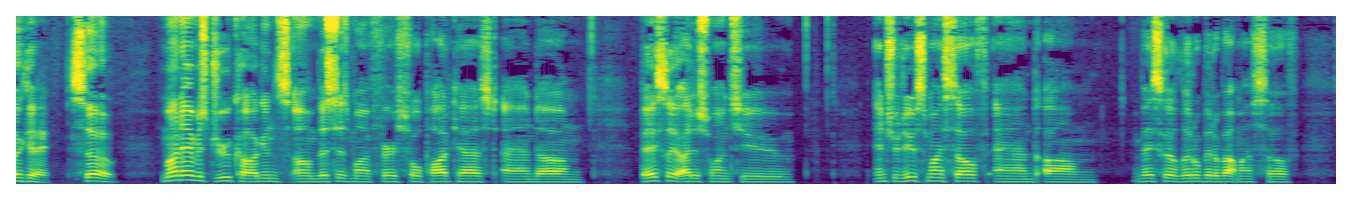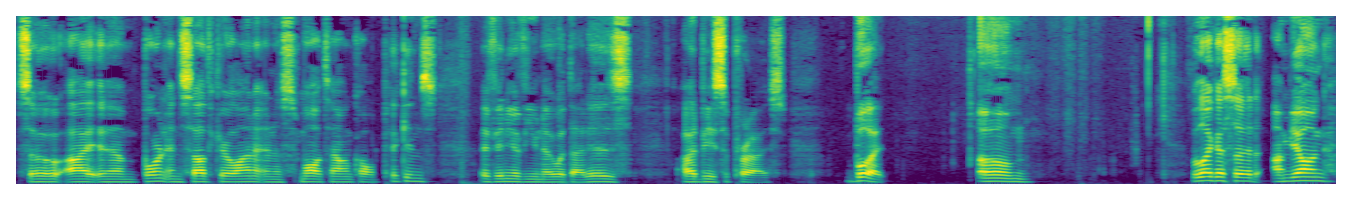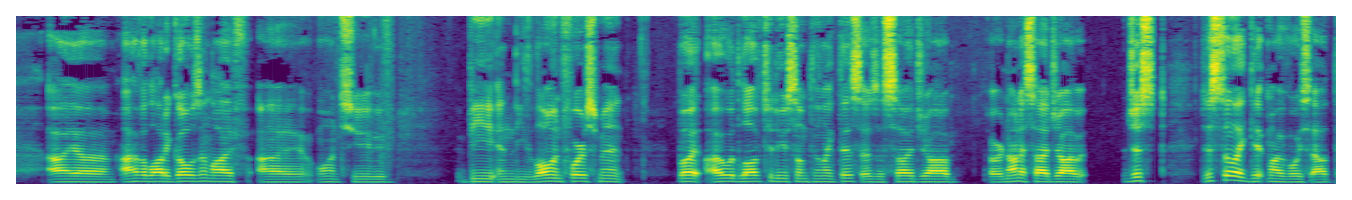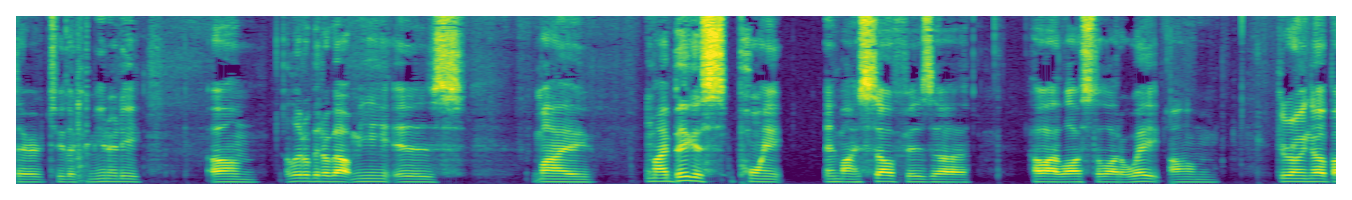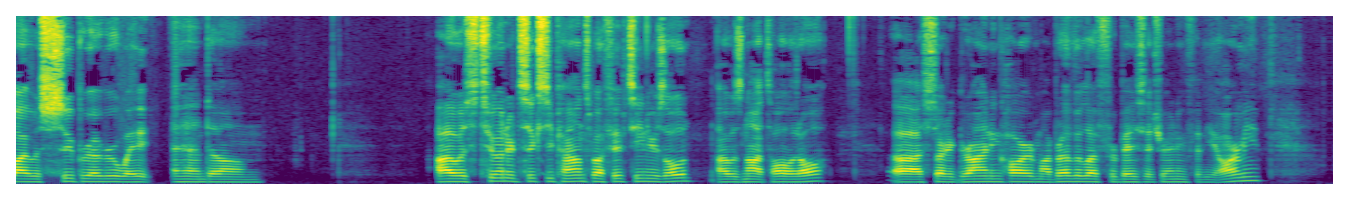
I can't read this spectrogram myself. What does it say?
Okay, so my name is Drew Coggins. Um, this is my first full podcast, and um, basically, I just want to introduce myself and um, basically a little bit about myself. So, I am born in South Carolina in a small town called Pickens. If any of you know what that is, I'd be surprised. But, um, but like I said, I'm young. I uh, I have a lot of goals in life. I want to be in the law enforcement, but I would love to do something like this as a side job, or not a side job, just just to like get my voice out there to the community. Um, a little bit about me is my my biggest point in myself is uh, how I lost a lot of weight. Um, growing up, I was super overweight and um, I was 260 pounds by 15 years old. I was not tall at all. Uh, I started grinding hard. My brother left for basic training for the army.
